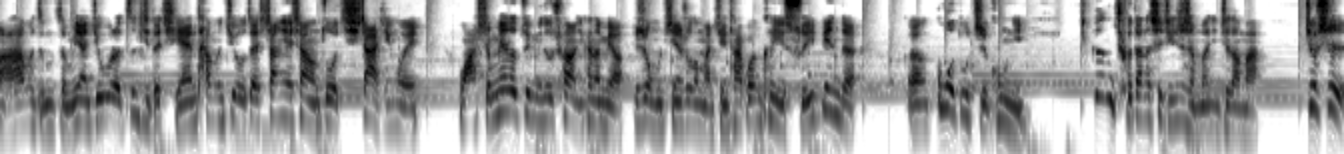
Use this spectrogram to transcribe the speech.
啊，他们怎么怎么样，就为了自己的钱，他们就在商业上做欺诈行为。哇，什么样的罪名都串了，你看到没有？就是我们之前说的嘛，检察官可以随便的呃过度指控你。更扯淡的事情是什么？你知道吗？就是，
